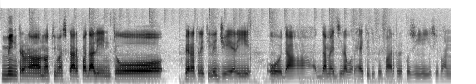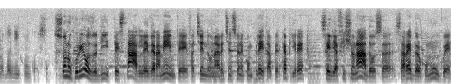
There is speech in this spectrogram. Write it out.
mentre un'ottima un scarpa da lento per atleti leggeri o da, da, mezzi lavoretti tipo i fartle così si fanno da Dio con queste. Sono curioso di testarle veramente facendo una recensione completa per capire se gli aficionados sarebbero comunque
